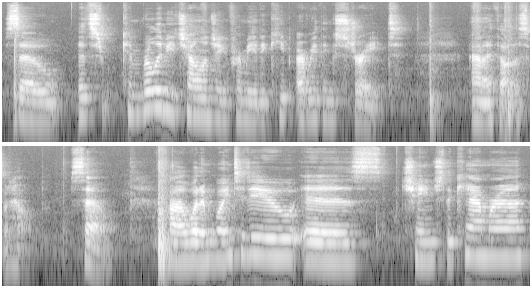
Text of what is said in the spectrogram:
So it can really be challenging for me to keep everything straight. And I thought this would help. So uh, what I'm going to do is change the camera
